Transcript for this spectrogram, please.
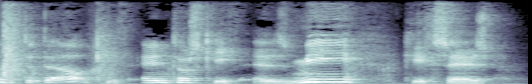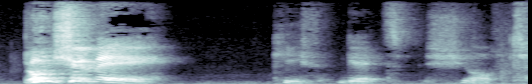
Da, da, da. Keith enters. Keith is me. Keith says, Don't shoot me! Keith gets shot.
